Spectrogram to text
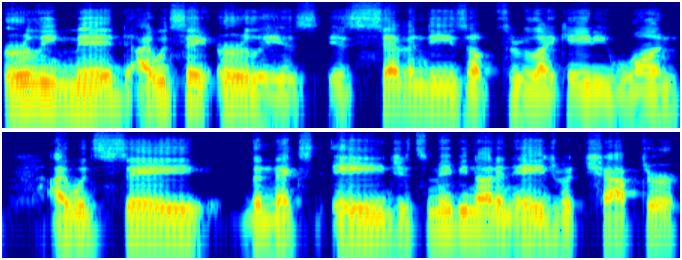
early mid i would say early is is 70s up through like 81 i would say the next age it's maybe not an age but chapter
